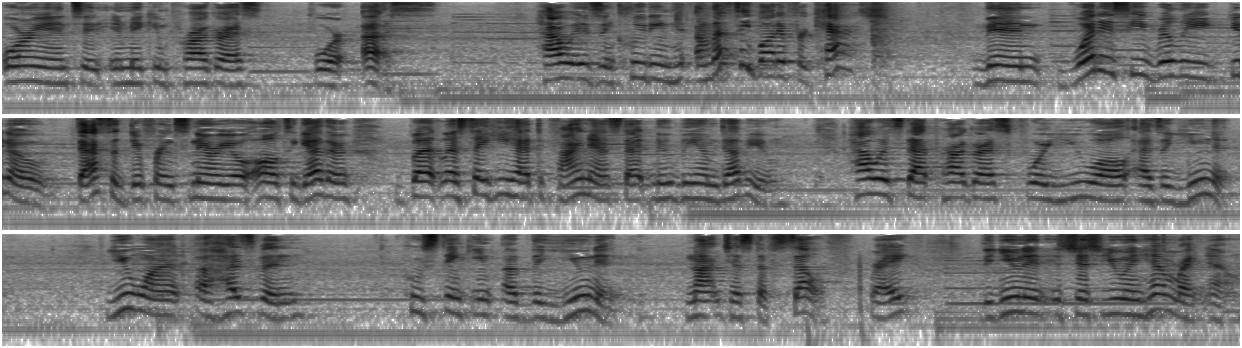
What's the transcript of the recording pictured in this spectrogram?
oriented in making progress for us. How is including, unless he bought it for cash, then what is he really, you know, that's a different scenario altogether. But let's say he had to finance that new BMW. How is that progress for you all as a unit? You want a husband who's thinking of the unit, not just of self, right? The unit is just you and him right now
